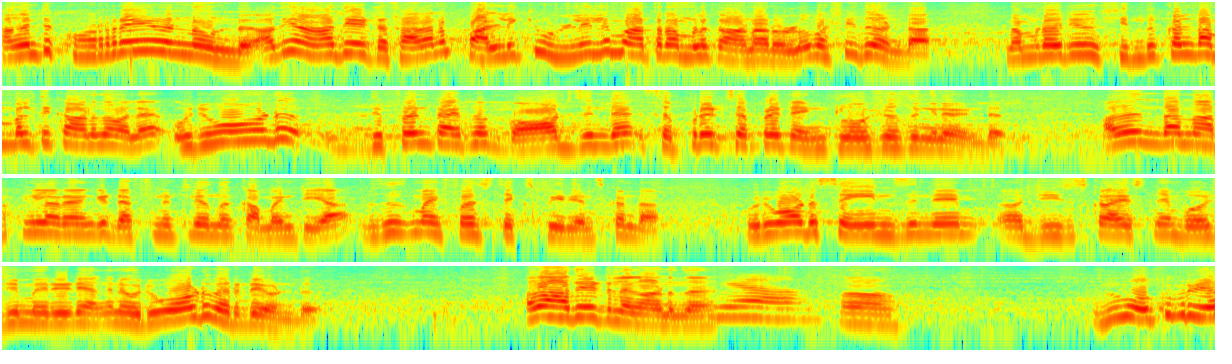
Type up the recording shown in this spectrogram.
അങ്ങനത്തെ കുറേ എണ്ണം ഉണ്ട്. അത് ആദ്യമായിട്ട് സാധാരണ പള്ളിക്ക് ഉള്ളിൽ മാത്രം നമ്മൾ കാണാറുള്ളൂ. പക്ഷെ ഇത് കണ്ട നമ്മുടെ ഒരു ഹിന്ദുക്കളുടെ അമ്പലത്തിൽ കാണുന്ന പോലെ ഒരുപാട് ഡിഫറെന്റ് ടൈപ്സ് ഓഫ് ഗോഡ്സിന്റെ സെപ്പറേറ്റ് സെപ്പറേറ്റ് എൻക്ലോഷേഴ്സ് ഇങ്ങനെ ഉണ്ട്. അത് എന്താണെന്ന് ആർക്കെങ്കിലും അറിയാമെങ്കിൽ ഡെഫിനറ്റ്ലി ഒന്ന് കമന്റ് ചെയ്യുക this is my first experience കണ്ട. ഒരുപാട് സെയിൻസിന്റെയും ജീസസ് ക്രൈസ്റ്റിന്റെയും വേർജിൻ മേരിയുടെയും അങ്ങനെ ഒരുപാട് പേരുടെ ഉണ്ട്. അത് ആദ്യമായിട്ടല്ലേ കാണുന്നത് ആ. ഇത് നോക്ക് പ്രിയ.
